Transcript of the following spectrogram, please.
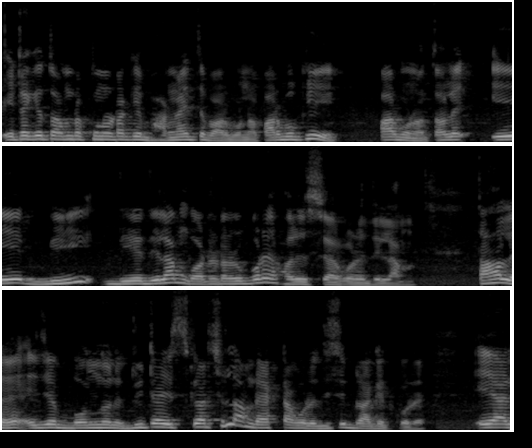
এটাকে তো আমরা কোনোটাকে ভাঙাইতে পারব না। পারব কি? পারব না। তাহলে এ বি দিয়ে দিলাম, গটাটার উপরে হল স্কোয়ার করে দিলাম। তাহলে এই যে বন্ধনে, দুইটা স্কোয়ার ছিল, আমরা একটা করে দিছি ব্র্যাকেট করে। এ আর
